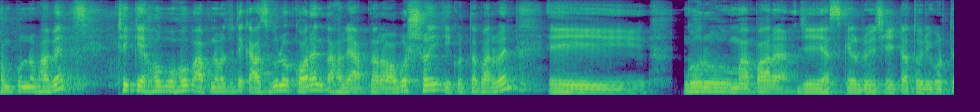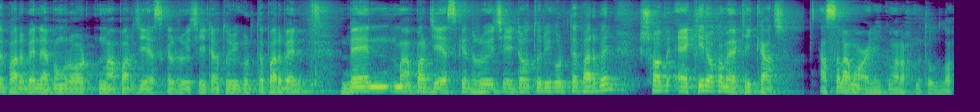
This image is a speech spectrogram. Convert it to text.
সম্পূর্ণভাবে ঠিক হব হব আপনারা যদি কাজগুলো করেন, তাহলে আপনারা অবশ্যই কি করতে পারবেন? এই গরু মাপার যে স্কেল রয়েছে, এটা তৈরি করতে পারবেন এবং রড মাপার যে স্কেল রয়েছে এটা তৈরি করতে পারবেন। বেন মাপার যে স্কেল রয়েছে, এটাও তৈরি করতে পারবেন। সব একই রকম একই কাজ। আসসালামু আলাইকুম রহমতুল্লাহ।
